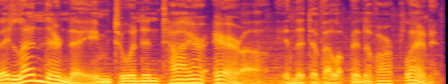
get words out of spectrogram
They lend their name to an entire era in the development of our planet.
